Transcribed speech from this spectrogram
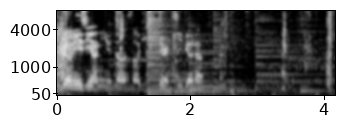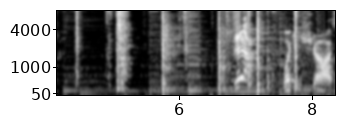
I'm going easy on you. That was like, here, you go now. Yeah! Lucky shot.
